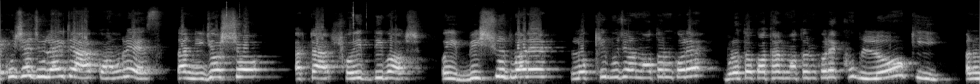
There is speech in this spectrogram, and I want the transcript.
একুশে জুলাইটা কংগ্রেস তার নিজস্ব একটা শহীদ দিবস ওই বিশ্বদ্বারের লক্ষ্মী পুজোর মতন করে, ব্রত কথার মতন করে, খুব লো কি কারণ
